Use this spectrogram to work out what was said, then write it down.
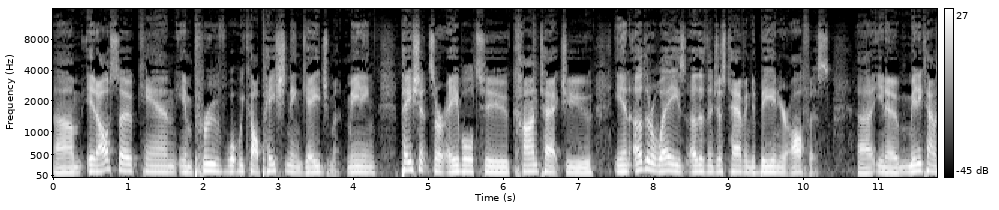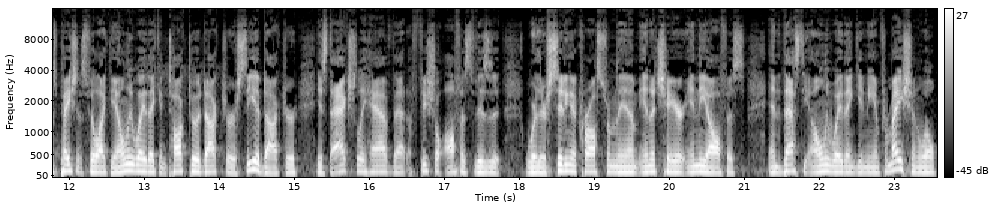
Um, it also can improve what we call patient engagement, meaning patients are able to contact you in other ways other than just having to be in your office. Uh, you know, many times patients feel like the only way they can talk to a doctor or see a doctor is to actually have that official office visit where they're sitting across from them in a chair in the office, and that's the only way they can get any information. Well,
